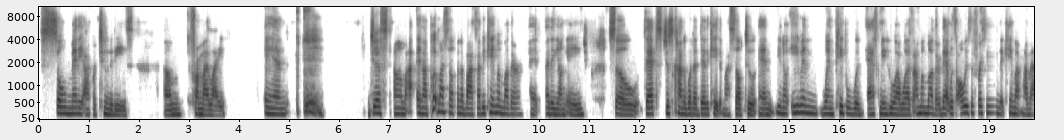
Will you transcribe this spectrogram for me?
so many opportunities um, from my life. And just um, and I put myself in a box. I became a mother at, at a young age, so that's just kind of what I dedicated myself to. And you know, even when people would ask me who I was, I'm a mother. That was always the first thing that came out my mouth.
